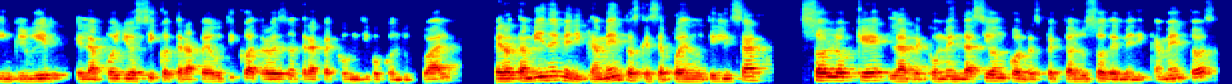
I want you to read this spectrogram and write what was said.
incluir el apoyo psicoterapéutico a través de una terapia cognitivo-conductual, pero también hay medicamentos que se pueden utilizar, solo que la recomendación con respecto al uso de medicamentos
